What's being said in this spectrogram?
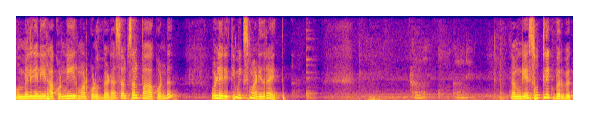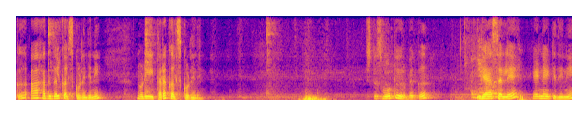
ಒಮ್ಮೆಲಿಗೆ ನೀರು ಹಾಕ್ಕೊಂಡು, ನೀರು ಮಾಡ್ಕೊಳ್ಳೋದು ಬೇಡ. ಸ್ವಲ್ಪ ಸ್ವಲ್ಪ ಹಾಕ್ಕೊಂಡು ಒಳ್ಳೆ ರೀತಿ ಮಿಕ್ಸ್ ಮಾಡಿದರೆ ಆಯ್ತು. ನಮಗೆ ಸುತ್ತಲಿಕ್ಕೆ ಬರಬೇಕು. ಆ ಹದದಲ್ಲಿ ಕಲಿಸ್ಕೊಂಡಿದ್ದೀನಿ ನೋಡಿ, ಈ ಥರ ಕಲಿಸ್ಕೊಂಡಿದ್ದೀನಿ ಇಷ್ಟು ಸ್ಮೂತು ಇರಬೇಕು. ಗ್ಯಾಸಲ್ಲೇ ಎಣ್ಣೆ ಇಟ್ಟಿದ್ದೀನಿ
